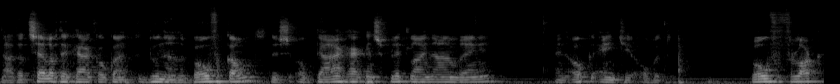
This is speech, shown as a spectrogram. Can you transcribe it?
Nou, datzelfde ga ik ook doen aan de bovenkant. Dus ook daar ga ik een splitline aanbrengen. En ook eentje op het bovenvlak.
